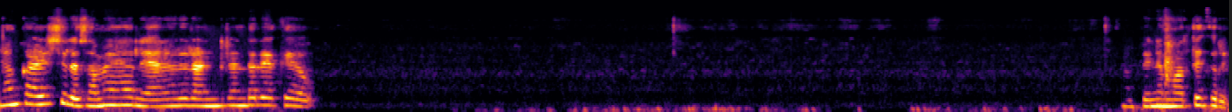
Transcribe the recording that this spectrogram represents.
ഞാൻ കഴിച്ചില്ല. സമയമായില്ല? ഞാനൊരു രണ്ട് രണ്ടരയൊക്കെ ആവും. പിന്നെ മത്തിക്കറി.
